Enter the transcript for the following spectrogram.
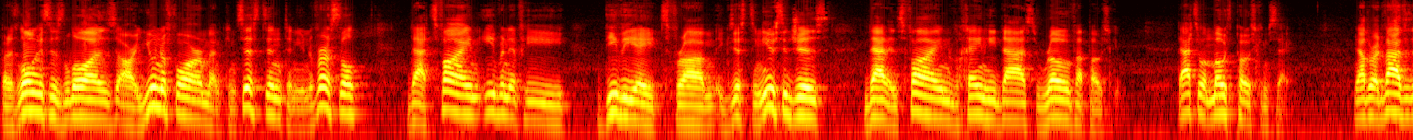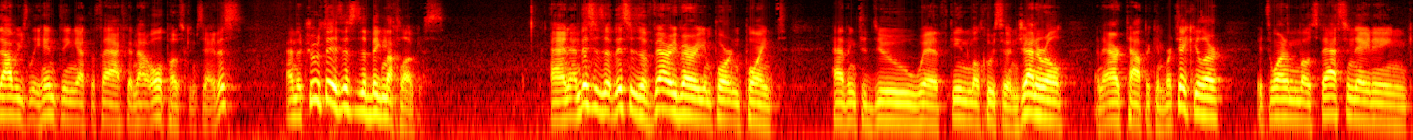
But as long as his laws are uniform and consistent and universal, that's fine, even if he deviates from existing usages, that is fine. V'chein hidas rov haposkim. That's what most poskim say. Now the Radvaz is obviously hinting at the fact that not all poskim say this, and the truth is this is a big machlokas. And, and this, is a, this is a very, very important point having to do with Din Malchusa in general, and our topic in particular. It's one of the most fascinating,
